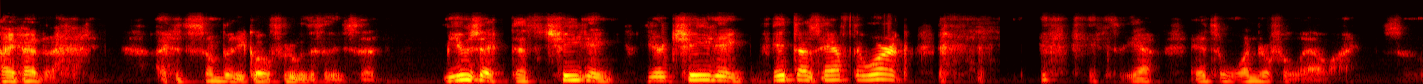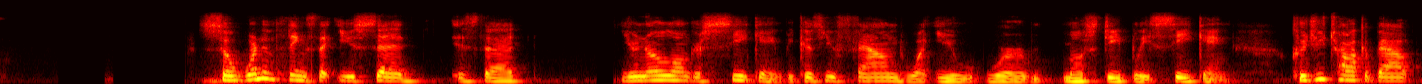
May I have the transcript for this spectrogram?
I had I had somebody go through this and he said, "Music, that's cheating. You're cheating. It does half the work." it's, yeah, it's a wonderful ally. So. so one of the things that you said is that you're no longer seeking because you found what you were most deeply seeking. Could you talk about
